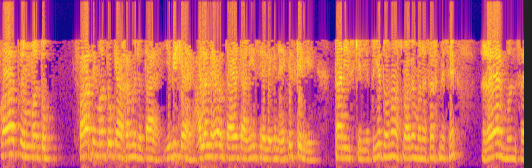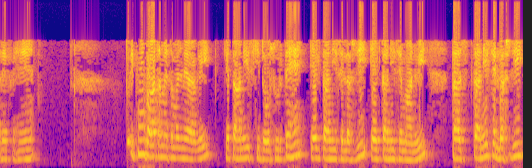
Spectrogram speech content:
فاطمتو فاطمتو کے آخر میں جو تا ہے، یہ بھی کیا ہے؟ علم ہے اور تائے تانیس ہے، لیکن ہے کس کے لیے؟ تانیس کے لیے۔ تو یہ دونوں اسباب منصرف میں سے غیر منصرف ہیں۔ تو اتنی بات ہمیں سمجھ میں آ گئی کہ تانیس کی دو صورتیں ہیں، ایک تانیس لفظی، ایک تانیس مانوی تانیس لفظی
